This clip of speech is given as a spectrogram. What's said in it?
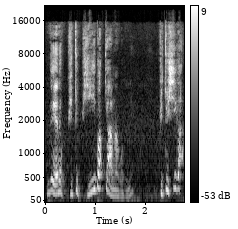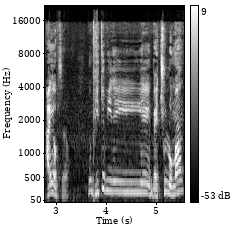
근데 얘는 B2B밖에 안 하거든요. B2C가 아예 없어요. 그럼 B2B의 매출로만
